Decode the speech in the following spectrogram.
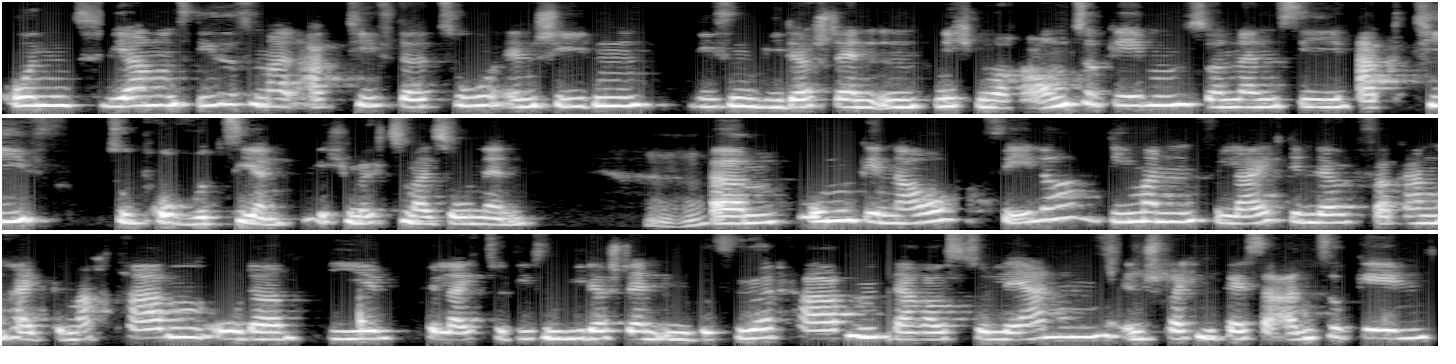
Und wir haben uns dieses Mal aktiv dazu entschieden, diesen Widerständen nicht nur Raum zu geben, sondern sie aktiv zu provozieren. Ich möchte es mal so nennen. Mhm. Ähm, um genau Fehler, die man vielleicht in der Vergangenheit gemacht haben oder die vielleicht zu diesen Widerständen geführt haben, daraus zu lernen, entsprechend besser anzugehen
